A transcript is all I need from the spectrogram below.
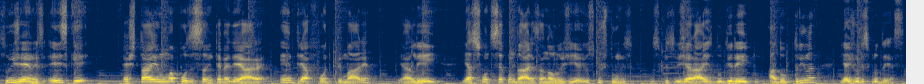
sui generis, eis que está em uma posição intermediária entre a fonte primária, é a lei, e as fontes secundárias, a analogia e os costumes, os princípios gerais do direito, a doutrina e a jurisprudência.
